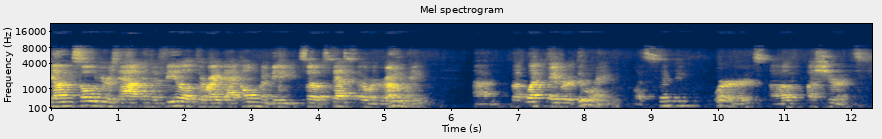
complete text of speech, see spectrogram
young soldiers out in the field to write back home and be so obsessed over their own weight. Um, but what they were doing was sending words of assurance.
